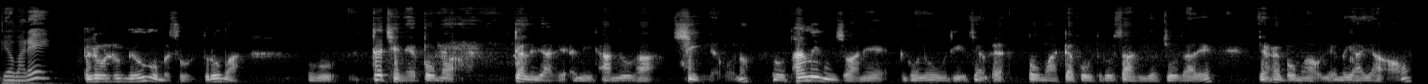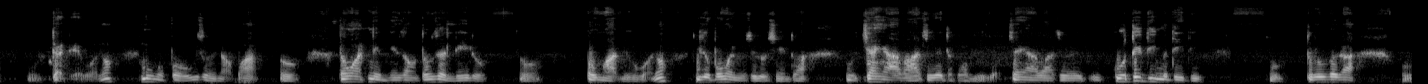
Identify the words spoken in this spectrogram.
ပြောပါတယ်ဘယ်လိုလူမျိုးကိုမဆိုသူတို့မှာဟိုတက်ချင်တဲ့ပုံမှန် တက်လို့ရတဲ့အနေအထားမျိုးကရှိနေပေါ့နော်ဟိုဖမ်းမိပြီဆိုတာနဲ့အကုန်လုံးဒီအကြံဖက်ပုံမှန်တက်ဖို့သူတို့စပြီးတော့စူးစမ်းတယ်ကြံဖက်ပုံမှန်ကိုလည်းမရရအောင်ဟိုတက်တယ်ပေါ့နော်မှုမပေါ်ဘူးဆိုရင်တော့မှဟို3နှစ်မြင်းဆောင်34လို့ဟိုပုံမှန်မျိုးပေါ့နော်ဒီလိုပုံမှန်မျိုးဆိုလို့ရှိရင်သူကဟိုကြံရပါဆိုတဲ့သဘောမျိုးပေါ့ကြံရပါဆိုရင်ကိုတိတိမတိတိဟိုသူတို့ဘက်ကဟို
